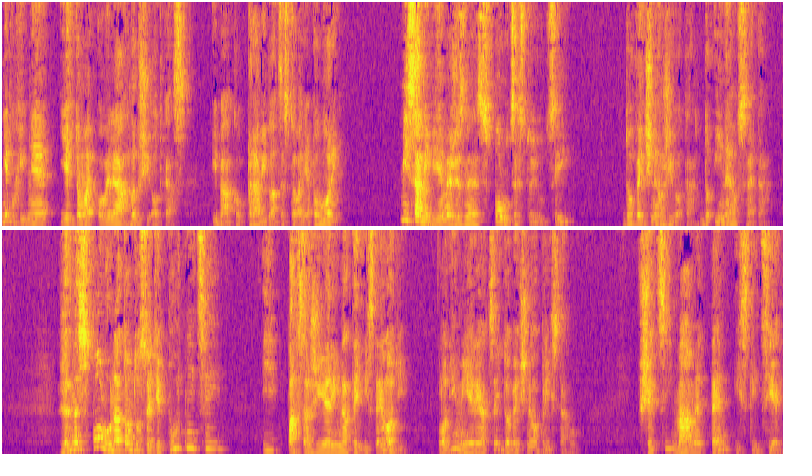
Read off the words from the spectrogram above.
Nepochybne je v tom aj oveľa hĺbší odkaz, iba ako pravidla cestovania po mori. My sami vieme, že sme spolucestujúci do väčšného života, do iného sveta. Že sme spolu na tomto svete pútnici i pasažieri na tej istej lodi. Lodi mieriacej do väčšného prístavu. Všetci máme ten istý cieľ.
